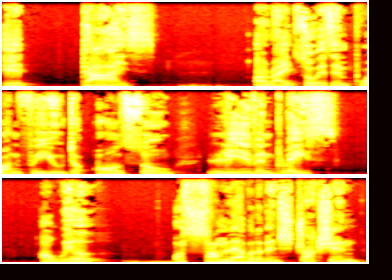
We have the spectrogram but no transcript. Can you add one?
it dies. All right. So it's important for you to also leave in place a will or some level of instruction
